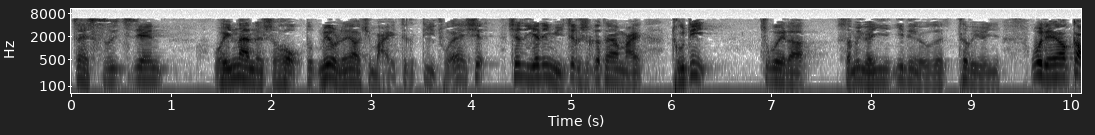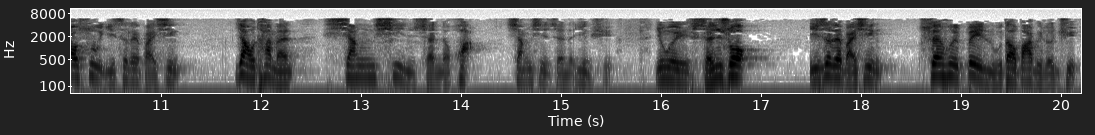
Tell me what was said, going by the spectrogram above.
在时间危难的时候，都没有人要去买这个地图。哎，现现在耶利米这个时刻他要买土地，是为了什么原因？一定有一个特别原因，为了要告诉以色列百姓，要他们相信神的话，相信神的应许。因为神说，以色列百姓虽然会被掳到巴比伦去，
